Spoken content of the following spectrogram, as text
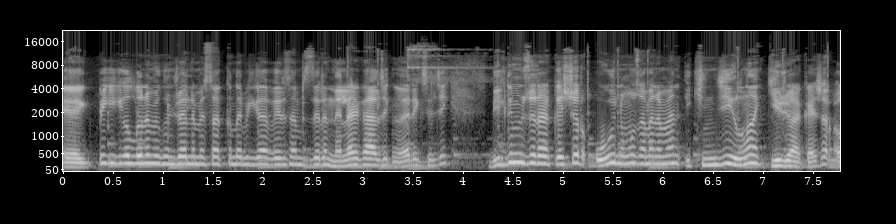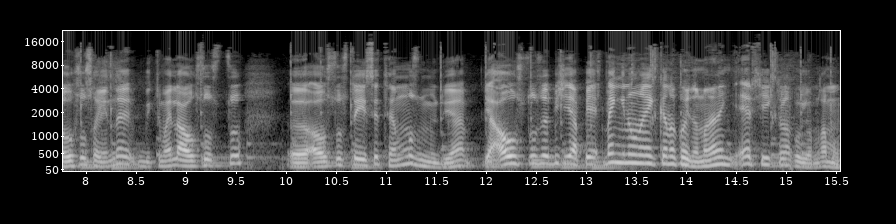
Ee, peki yıl dönümü güncellemesi hakkında bilgiler verirsem sizlere neler gelecek, neler eksilecek? Bildiğimiz üzere arkadaşlar oyunumuz hemen hemen ikinci yılına giriyor arkadaşlar. Ağustos ayında büyük ihtimalle Ağustos'tu. Ee, Ağustos değilse Temmuz muydu ya? Ya Ağustos'a bir şey yap. Ben yine onu ekrana koyacağım. Ben her şeyi ekrana koyuyorum tamam.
